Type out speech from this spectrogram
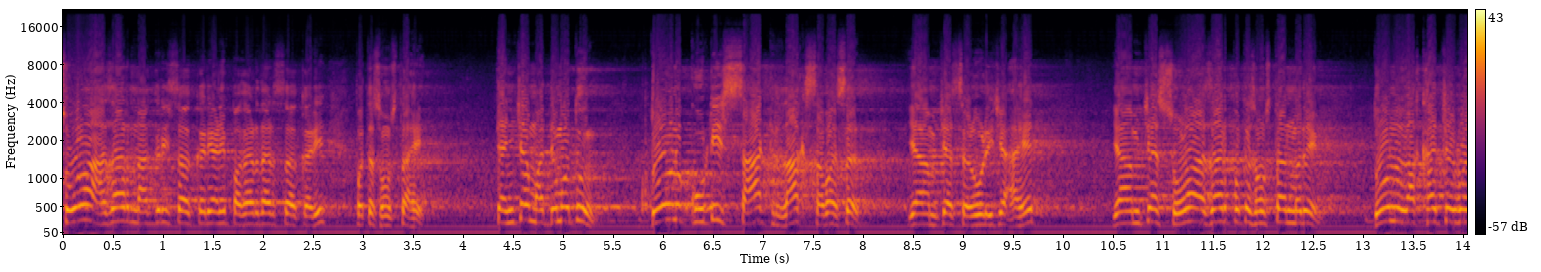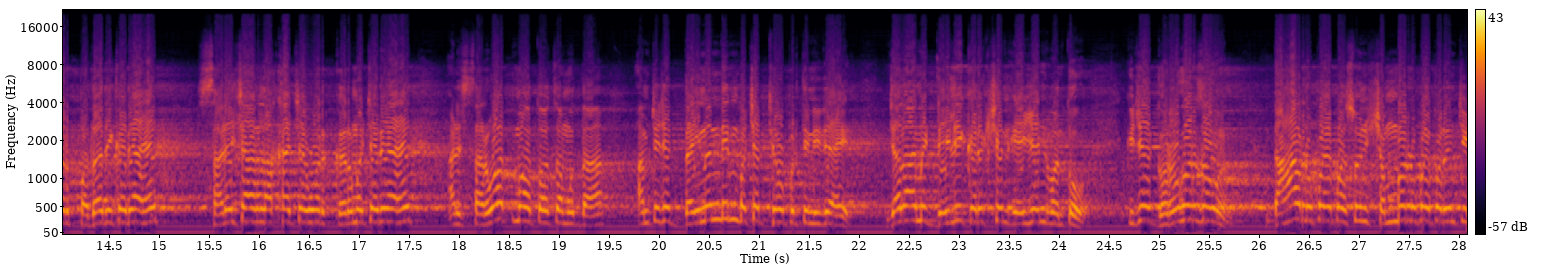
सोळा हजार नागरी सहकारी आणि पगारदार सहकारी पतसंस्था आहेत. त्यांच्या माध्यमातून दोन कोटी साठ लाख सभासद या आमच्या चळवळीचे आहेत. या आमच्या सोळा हजार पतसंस्थांमध्ये दोन लाखाच्या वर पदाधिकारी आहेत. साडेचार लाखाच्या वर कर्मचारी आहेत आणि सर्वात महत्त्वाचा मुद्दा आमचे जे दैनंदिन बचत ठेव प्रतिनिधी आहेत ज्याला आम्ही डेली करेक्शन एजंट म्हणतो की जे घरोघर जाऊन दहा रुपयापासून शंभर रुपयेपर्यंतची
